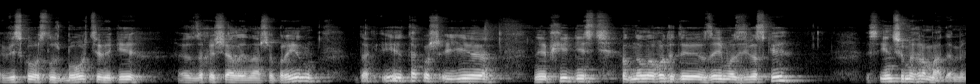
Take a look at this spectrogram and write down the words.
військовослужбовців, які захищали нашу країну. Так, і також є необхідність налагодити взаємозв'язки з іншими громадами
